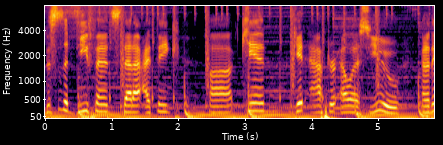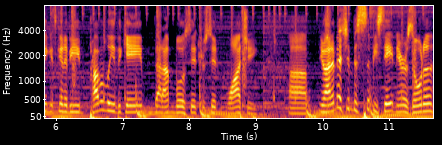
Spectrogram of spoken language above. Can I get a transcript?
this is a defense that I, I think uh, can get after LSU, and I think it's going to be probably the game that I'm most interested in watching. Um, you know, I mentioned Mississippi State and Arizona.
